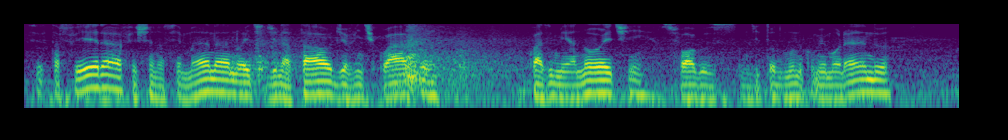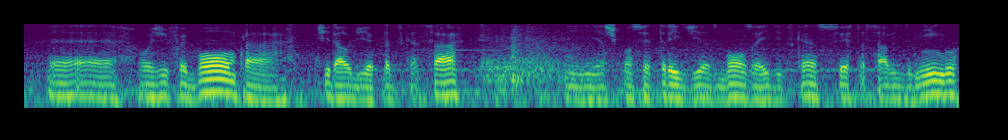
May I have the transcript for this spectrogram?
Sexta-feira, fechando a semana, noite de Natal, dia 24, quase meia-noite, os fogos de todo mundo comemorando. É, hoje foi bom para tirar o dia para descansar e acho que vão ser três dias bons aí de descanso, sexta, sábado e domingo.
